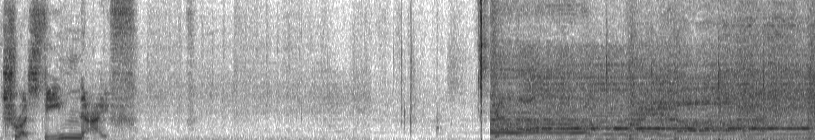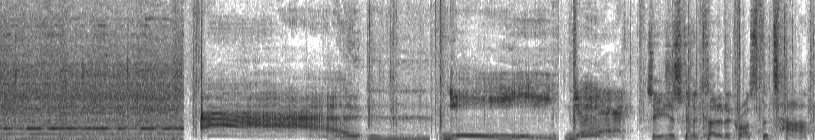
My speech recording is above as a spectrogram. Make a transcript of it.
trusty knife. Ah! Yeah! So you're just going to cut it across the top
